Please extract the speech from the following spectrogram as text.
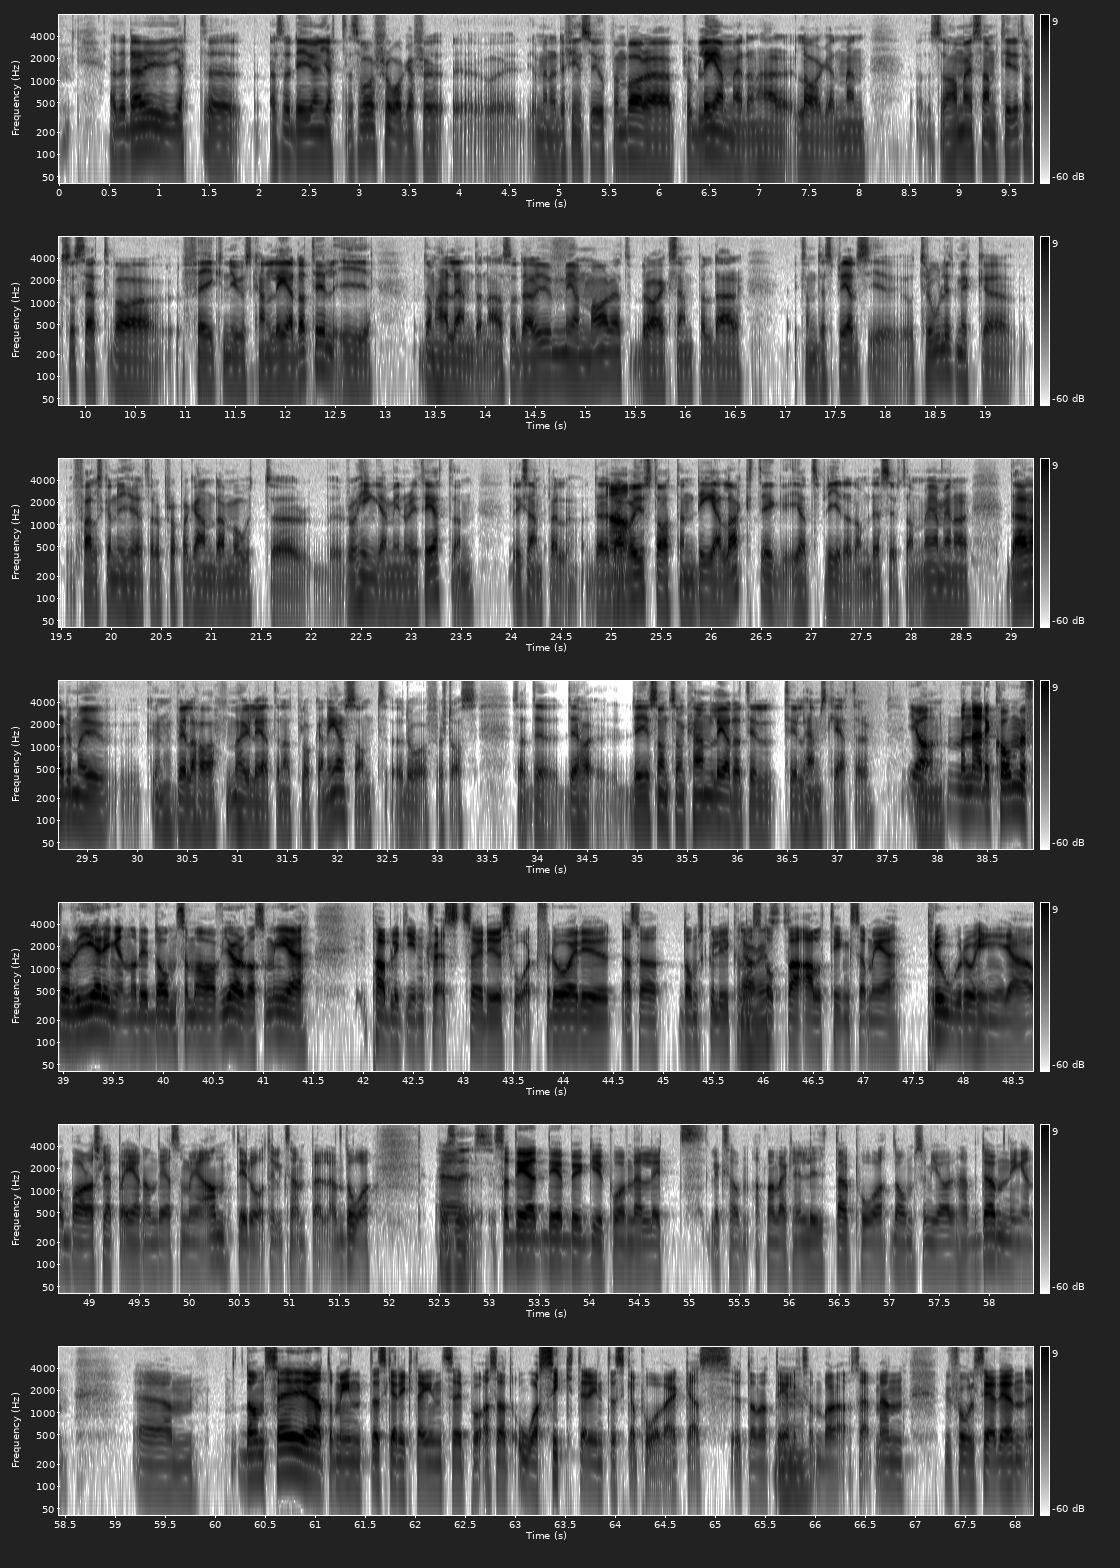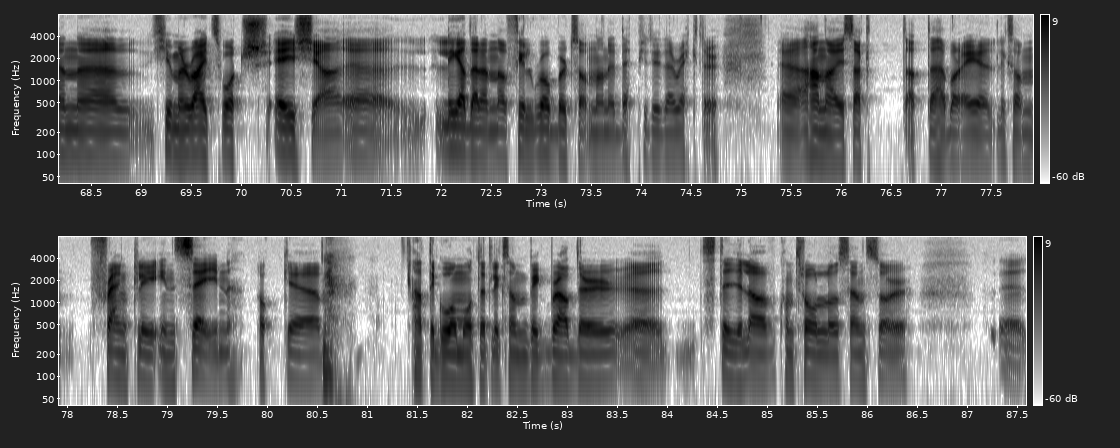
ja, det där är ju jätte, alltså det är ju en jättesvår fråga för, eh, jag menar det finns ju uppenbara problem med den här lagen, men så har man ju samtidigt också sett vad fake news kan leda till i de här länderna. Alltså där är ju Myanmar ett bra exempel där liksom, det spreds otroligt mycket falska nyheter och propaganda mot uh, rohingya-minoriteten till exempel. Där, ja. där, var ju staten delaktig i att sprida dem dessutom. Men jag menar, där hade man ju kunnat vilja ha möjligheten att plocka ner sånt då förstås. Så det, det, har, det är ju sånt som kan leda till, till hemskheter. Ja, men... men när det kommer från regeringen och det är de som avgör vad som är public interest så är det ju svårt. För då är det ju, alltså, de skulle ju kunna ja, stoppa visst. allting som är pro-rohingya och bara släppa igenom det som är anti då till exempel ändå. Precis. Eh, så det, det bygger ju på en väldigt, liksom, att man verkligen litar på de som gör den här bedömningen. Um, de säger att de inte ska rikta in sig på, alltså att åsikter inte ska påverkas, utan att det är mm. liksom bara så här. Men vi får väl se, det är en, en uh, Human Rights Watch Asia, uh, ledaren av Phil Robertson, han är Deputy Director. Uh, han har ju sagt att det här bara är liksom frankly insane och att det går mot ett liksom Big Brother stil av kontroll och sensor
